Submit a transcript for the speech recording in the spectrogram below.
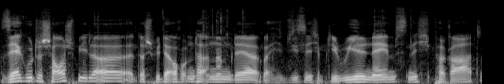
sehr gute Schauspieler. Da spielt ja auch unter anderem der, ich habe die Real Names nicht parat,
